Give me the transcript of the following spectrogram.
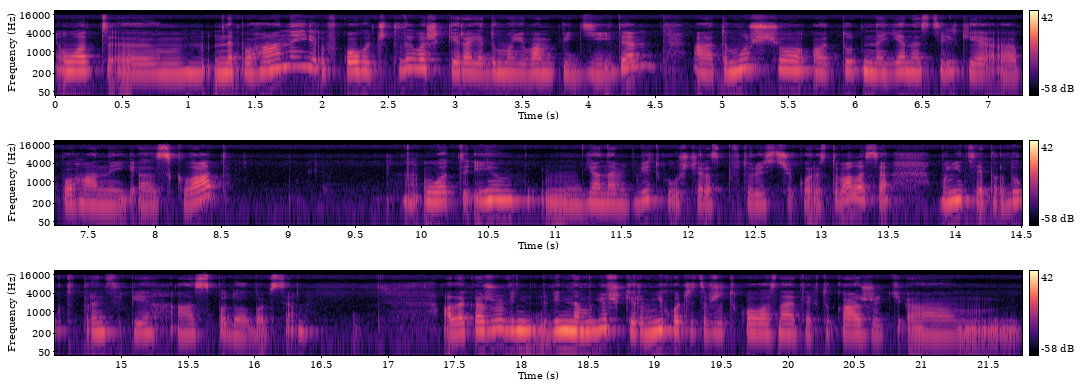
От, ем, непоганий, в кого чутлива шкіра, я думаю, вам підійде, тому що е, тут не є настільки е, поганий е, склад. От, і я навіть влітку, ще раз повторюсь, що користувалася, мені цей продукт, в принципі, сподобався. Але кажу, він, він на мою шкіру, мені хочеться вже такого, знаєте, як то кажуть, ем,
